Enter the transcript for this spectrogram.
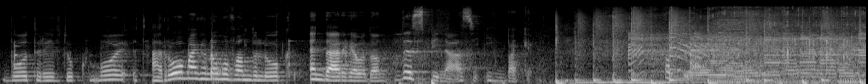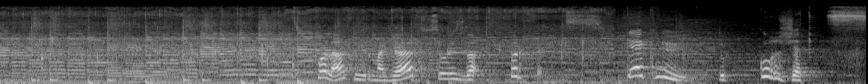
Boter heeft ook mooi het aroma genomen van de look. En daar gaan we dan de spinazie in bakken. Voilà, vuur mag uit. Zo is dat perfect. Kijk nu, de courgettes.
